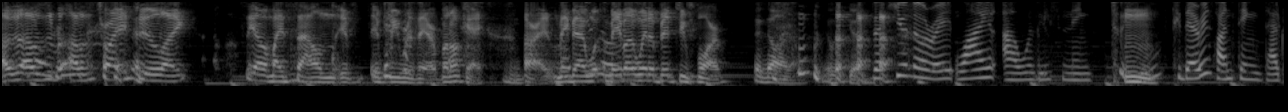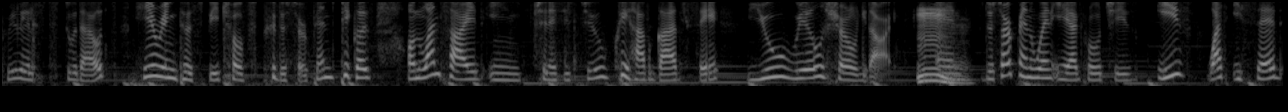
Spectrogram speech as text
was, I was I was trying to like see how it might sound if if we were there, but okay. All right, maybe I maybe I went a bit too far. No, no, it was good. But you know, right? While I was listening to mm. you, there is one thing that really stood out hearing the speech of to the serpent. Because on one side in Genesis 2, we have God say, You will surely die. Mm. And the serpent, when he approaches Eve, what he said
